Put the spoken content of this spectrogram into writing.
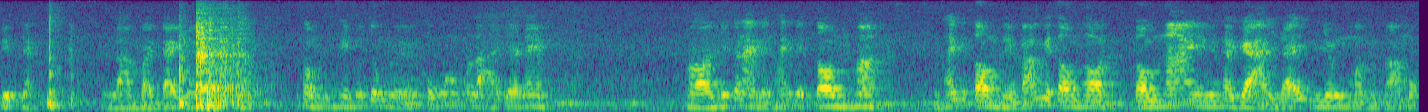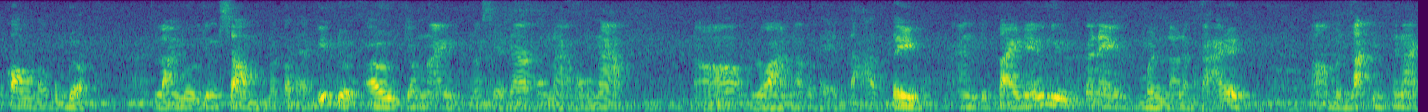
tiếp nè. Làm vài cây nữa. Không thì nói chung là cũng không có lại cho anh em. Rồi như cái này mình thấy cái tôm ha. Mình thấy cái tôm thì bán cái tôm thôi. Tôm nai hay gà gì đấy nhưng mà mình bán một con rồi cũng được là người trong sòng nó có thể biết được ừ trong này nó sẽ ra con nào con nào. Đó và nó có thể tả tiền ăn trên tay. Nếu như cái em mình là làm cái đi đó mình lắc như thế này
